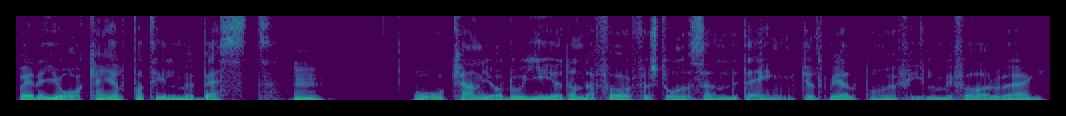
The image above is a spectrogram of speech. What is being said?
vad är det jag kan hjälpa till med bäst? Mm. Och, och, kan jag då ge den där förförståelsen lite enkelt med hjälp av en film i förväg?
